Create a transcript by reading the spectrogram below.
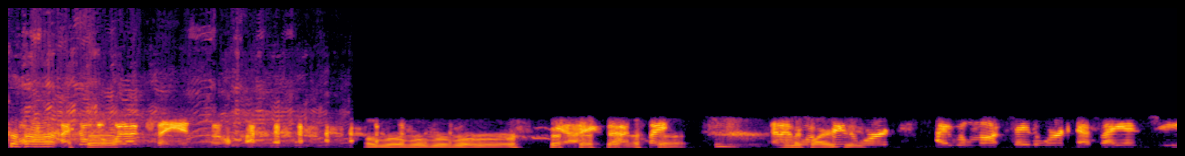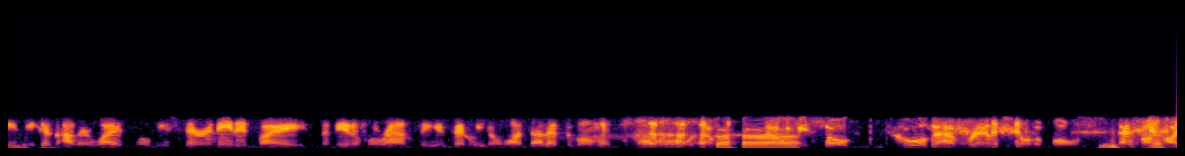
I don't know what I'm saying. So. A roar, roar, roar, roar. Yeah, exactly. and I In the won't choir say too. the word. I will not say the word S I N G mm-hmm. because otherwise we'll be serenaded by the beautiful Ramses, and we don't want that at the moment. Oh, that would, that would be so cool to have Ramsey on the phone. I, I,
